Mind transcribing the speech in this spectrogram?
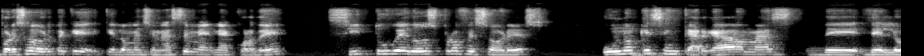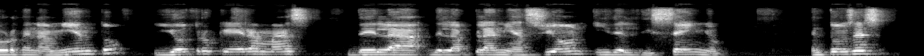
por eso ahorita que, lo mencionaste me, acordé, sí tuve dos profesores, uno que se encargaba más del ordenamiento y otro que era más de la, de la planeación y del diseño. Entonces,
